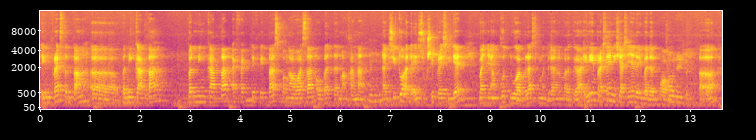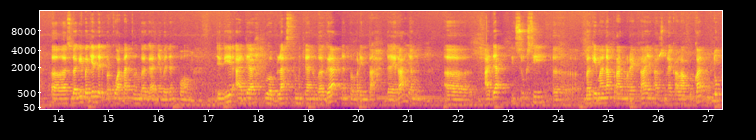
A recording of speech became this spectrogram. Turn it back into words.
impres tentang uh, peningkatan peningkatan efektivitas pengawasan obat dan makanan. Hmm. Nah, di situ ada instruksi presiden menyangkut 12 kementerian lembaga. Ini impresnya inisiasinya dari Badan POM. Oh, dari uh, uh, sebagai bagian dari perkuatan kelembagaannya Badan POM. Jadi ada 12 kementerian lembaga dan pemerintah daerah yang uh, ada instruksi uh, bagaimana peran mereka yang harus mereka lakukan untuk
